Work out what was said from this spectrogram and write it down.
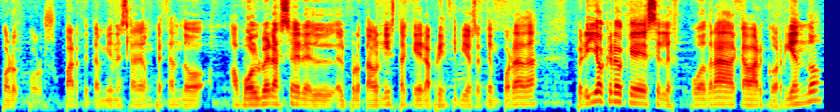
por, por su parte, también está empezando a volver a ser el, el protagonista que era a principios de temporada. Pero yo creo que se les podrá acabar corriendo.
